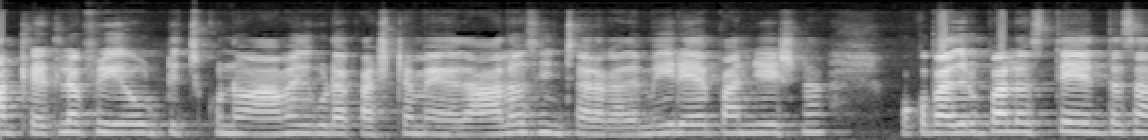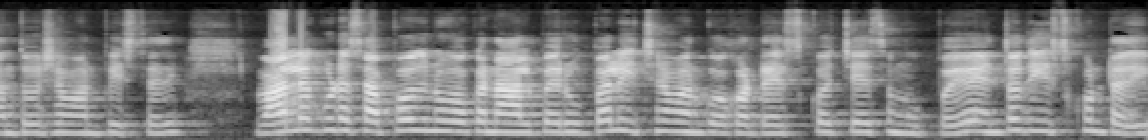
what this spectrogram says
అట్లా ఎట్లా ఫ్రీగా కుట్టించుకున్నావు ఆమెది కూడా కష్టమే కదా? ఆలోచించాలి కదా? మీరు ఏ పని చేసినా ఒక పది రూపాయలు వస్తే ఎంత సంతోషం అనిపిస్తుంది? వాళ్ళకు కూడా సపోజ్ నువ్వు ఒక నలభై రూపాయలు ఇచ్చినావు ఒక డ్రెస్కి వచ్చేసి ముప్పయో ఎంతో తీసుకుంటుంది.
